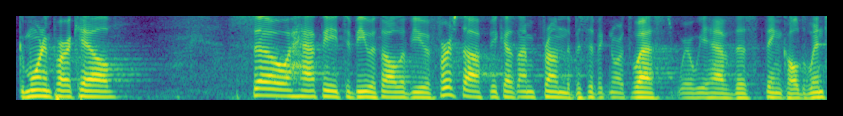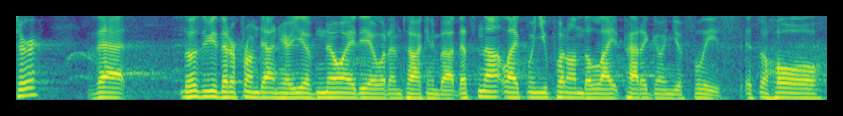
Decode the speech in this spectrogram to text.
Good morning, Park Hill. So happy to be with all of you. First off, because I'm from the Pacific Northwest, where we have this thing called winter, that those of you that are from down here, you have no idea what I'm talking about. That's not like when you put on the light Patagonia fleece, it's a whole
